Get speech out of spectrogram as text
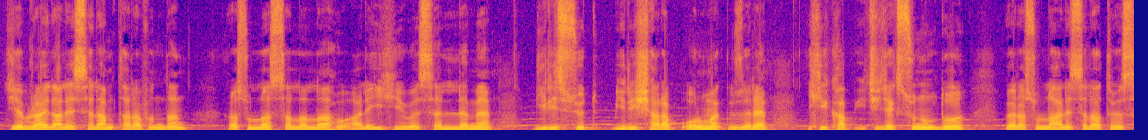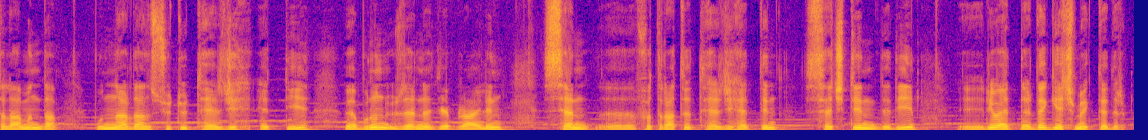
Cebrail aleyhisselam tarafından Resulullah sallallahu aleyhi ve selleme biri süt, biri şarap olmak üzere iki kap içecek sunulduğu ve Resulullah aleyhissalatü vesselamın da bunlardan sütü tercih ettiği ve bunun üzerine Cebrail'in sen e, fıtratı tercih ettin, seçtin dediği e, rivayetlerde geçmektedir.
